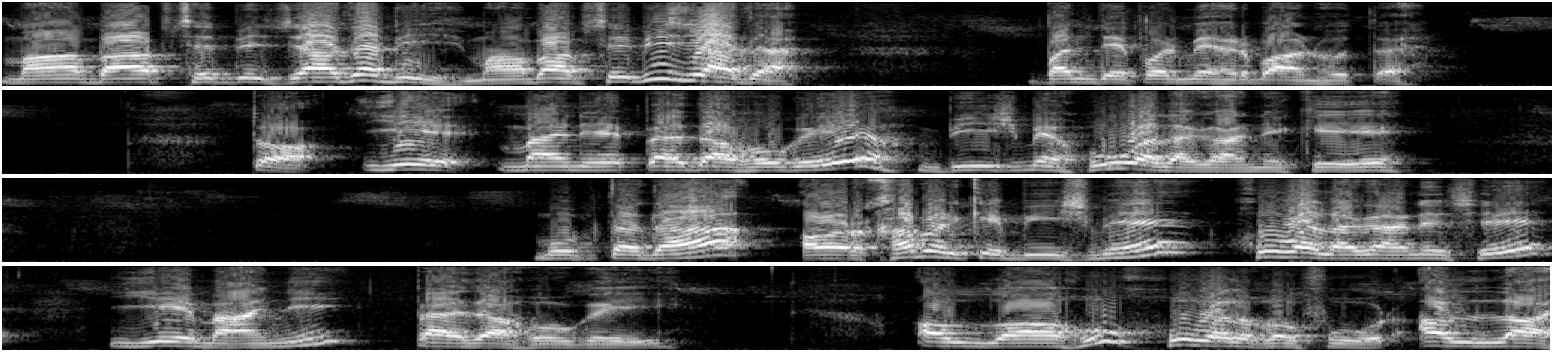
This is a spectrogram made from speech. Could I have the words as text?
ماں باپ سے بھی زیادہ بھی، ماں باپ سے بھی زیادہ بندے پر مہربان ہوتا ہے۔ تو یہ میں نے پیدا ہو گئے بیچ میں ہوا لگانے کے مبتدا اور خبر کے بیچ میں ہوا لگانے سے یہ معنی پیدا ہو گئی۔ اللہ هو الغفور، اللہ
